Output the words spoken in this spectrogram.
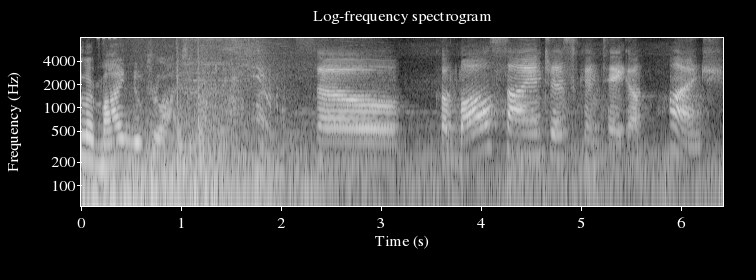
Modular mine neutralized. So, Cabal scientists can take a punch,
